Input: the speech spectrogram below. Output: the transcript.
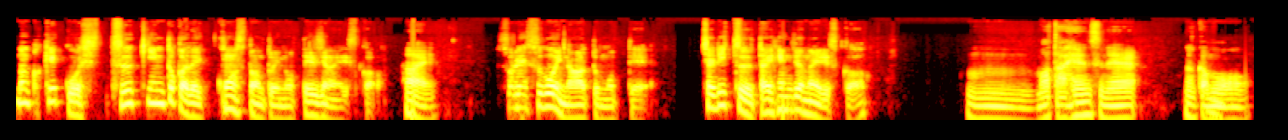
なんか結構し通勤とかでコンスタントに乗ってるじゃないですか。はい。それすごいなと思って。チャリ通大変じゃないですか？うーん、まあ大変ですね。なんかも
